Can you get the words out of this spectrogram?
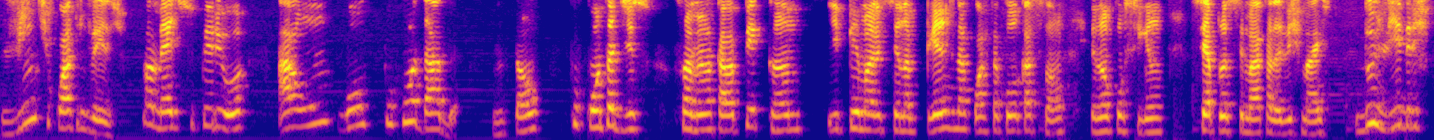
24 vezes, uma média superior a um gol por rodada. Então, por conta disso, o Flamengo acaba pecando e permanecendo apenas na quarta colocação e não conseguindo se aproximar cada vez mais dos líderes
